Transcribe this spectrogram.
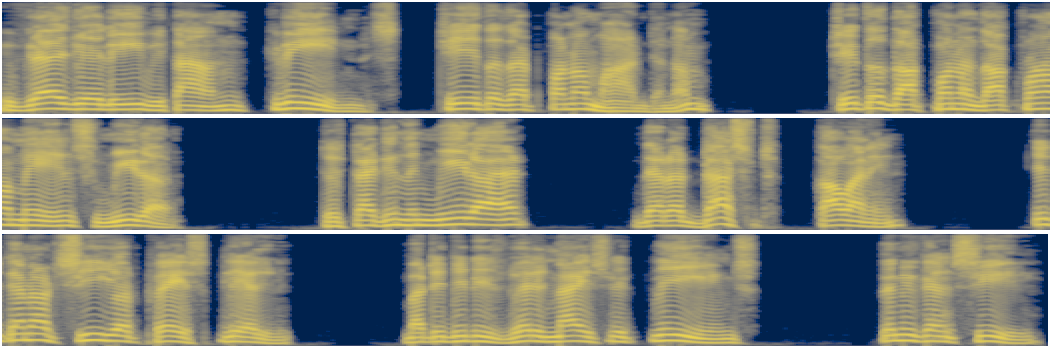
you gradually become clean. Cheta Darpana Marjanam. Cheta Darpana, Darpana means mirror. Just like in the mirror, there are dust covering. You cannot see your face clearly. But if it is very nicely cleaned, then you can see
